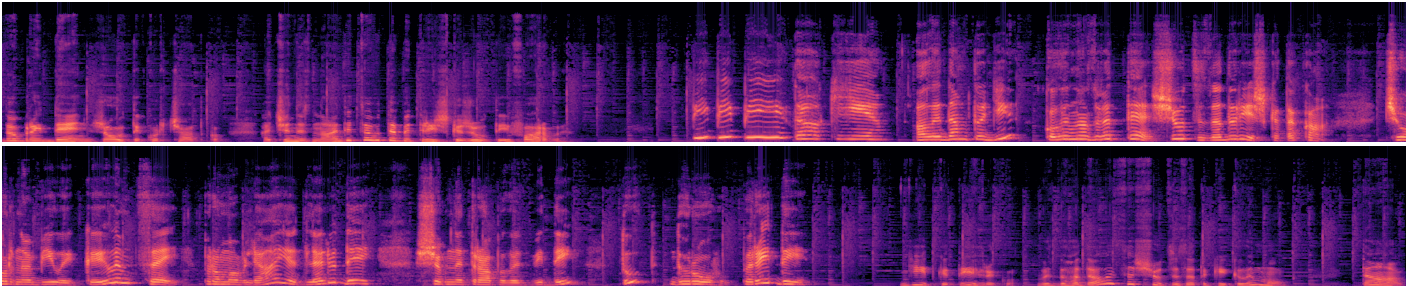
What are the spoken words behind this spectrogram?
Добрий день, жовтий курчатко. А чи не знайдеться у тебе трішки жовтої фарби? За доріжка така. Чорно-білий килим цей промовляє для людей. Щоб не трапилось біди, тут дорогу перейди. Дітки, тигрику, ви здогадалися, що це за такий килимок? Так,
